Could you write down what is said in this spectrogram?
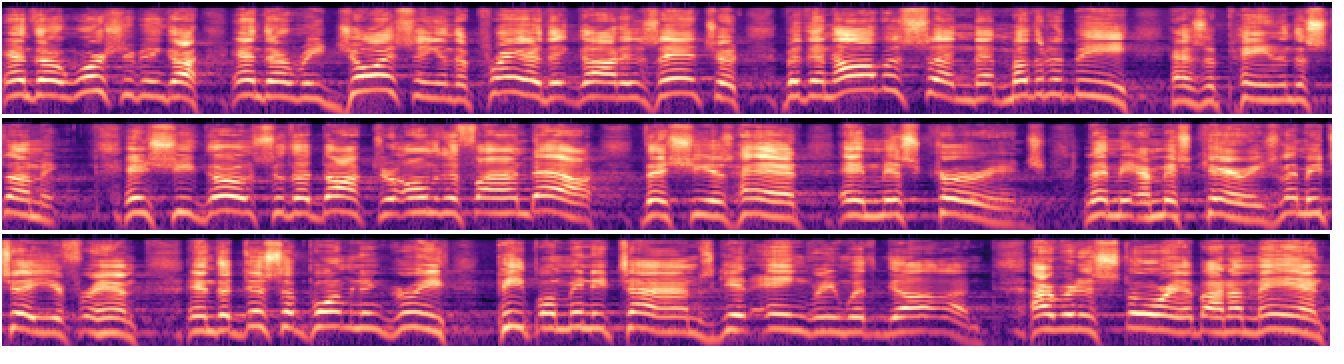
and they're worshiping God, and they're rejoicing in the prayer that God has answered. But then all of a sudden, that mother to be has a pain in the stomach, and she goes to the doctor only to find out that she has had a miscarriage. Let me a miscarriage. Let me tell you, friend, in the disappointment and grief, people many times get angry with God. I read a story about a man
